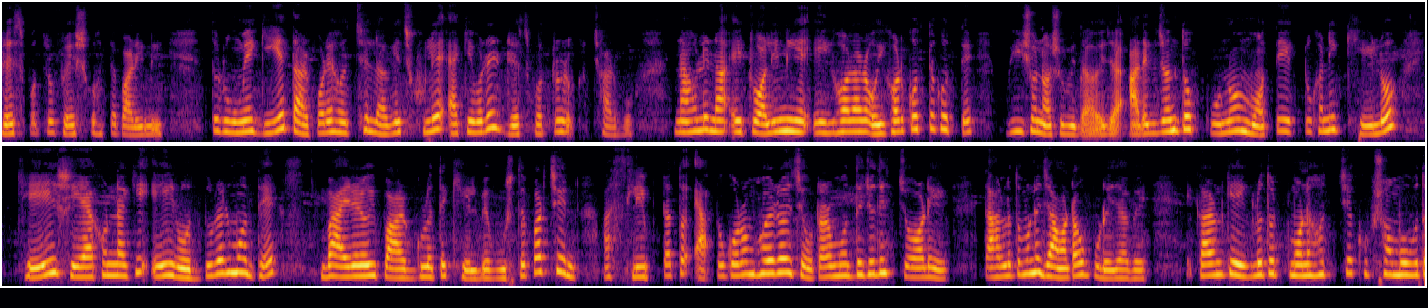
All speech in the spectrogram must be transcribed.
ড্রেসপত্র ফ্রেশ করতে পারিনি। তো রুমে গিয়ে তারপরে হচ্ছে লাগেজ খুলে একেবারে ড্রেসপত্র ছাড়বো। না হলে না এই ট্রলি নিয়ে এই ঘর আর ওই ঘর করতে করতে ভীষণ অসুবিধা হয়ে যায়। আরেকজন তো কোনো মতে একটুখানি খেলো খেয়েই সে এখন নাকি এই রোদ্দুরের মধ্যে বাইরের ওই পার্কগুলোতে খেলবে, বুঝতে পারছেন? আর স্লিপটা তো এত গরম হয়ে রয়েছে, ওটার মধ্যে যদি চড়ে, তাহলে তো মনে জামাটাও পুড়ে যাবে। কারণ কি, এগুলো তো মনে হচ্ছে খুব সম্ভবত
